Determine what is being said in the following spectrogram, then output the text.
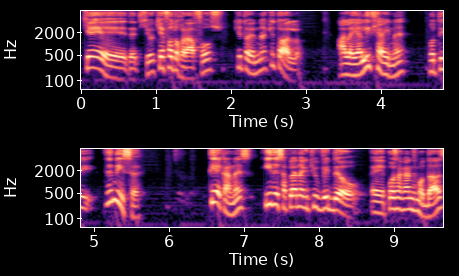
και τέτοιο και φωτογράφος και το ένα και το άλλο. Αλλά η αλήθεια είναι ότι δεν είσαι. Τι έκανες, είδες απλά ένα YouTube βίντεο ε, πώς να κάνεις μοντάζ,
